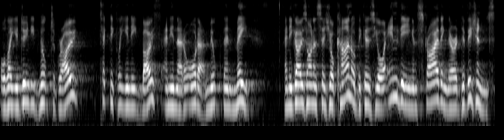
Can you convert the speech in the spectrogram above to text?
Although you do need milk to grow, technically you need both, and in that order milk, then meat. And he goes on and says, You're carnal because you're envying and striving. There are divisions.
